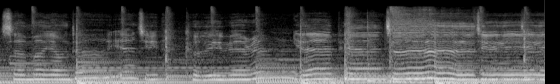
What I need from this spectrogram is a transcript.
什么样的演技可以骗人也骗自己？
